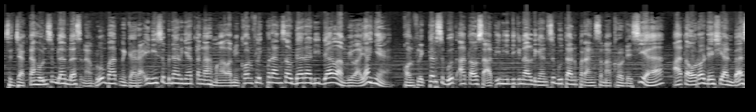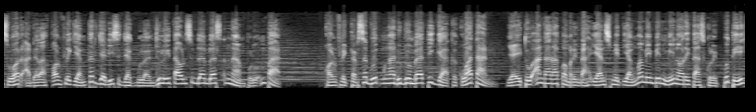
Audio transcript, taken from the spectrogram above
Sejak tahun 1964, negara ini sebenarnya tengah mengalami konflik perang saudara di dalam wilayahnya. Konflik tersebut atau saat ini dikenal dengan sebutan Perang Semak Rhodesia atau Rhodesian Bas War adalah konflik yang terjadi sejak bulan Juli tahun 1964. Konflik tersebut mengadu domba tiga kekuatan, yaitu antara pemerintah Ian Smith yang memimpin minoritas kulit putih,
